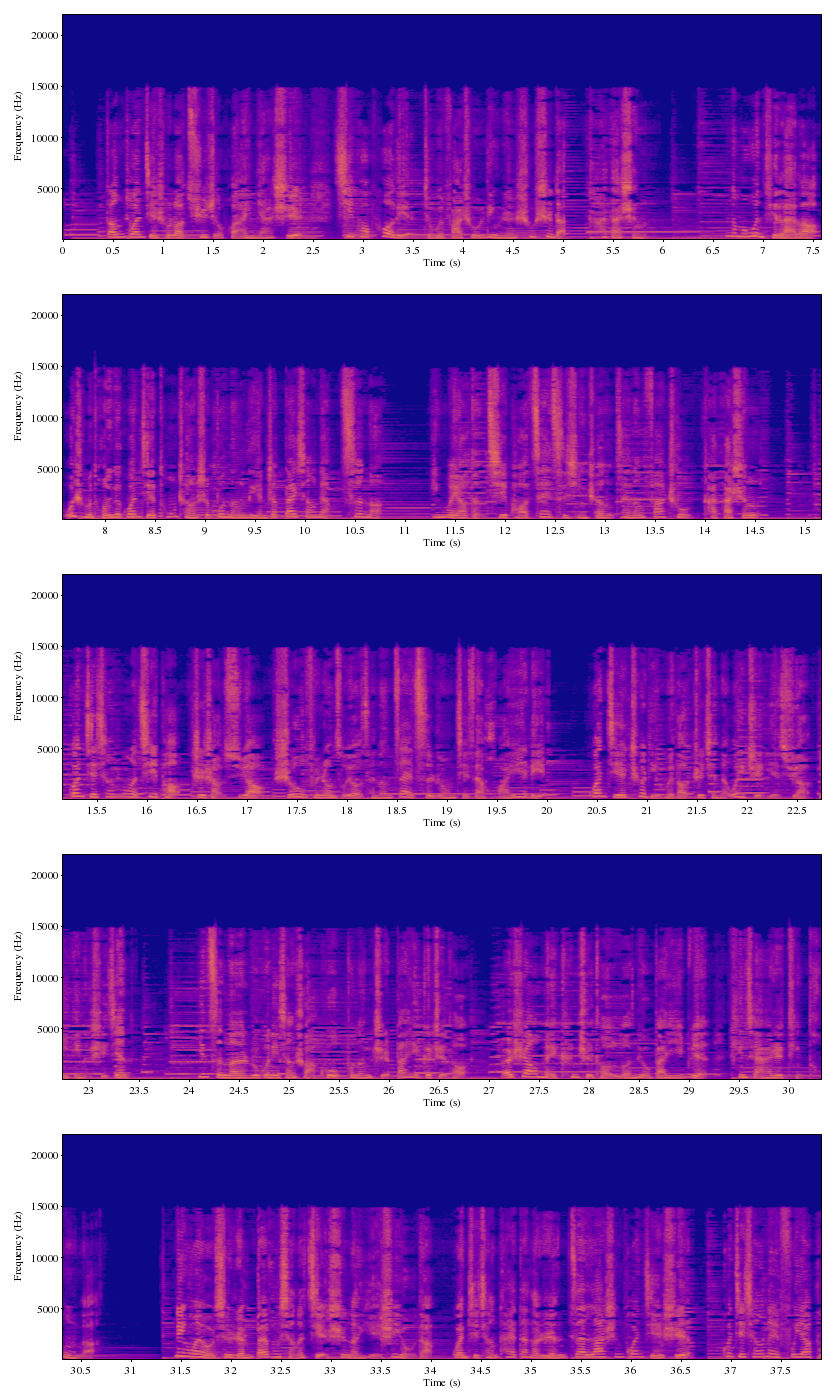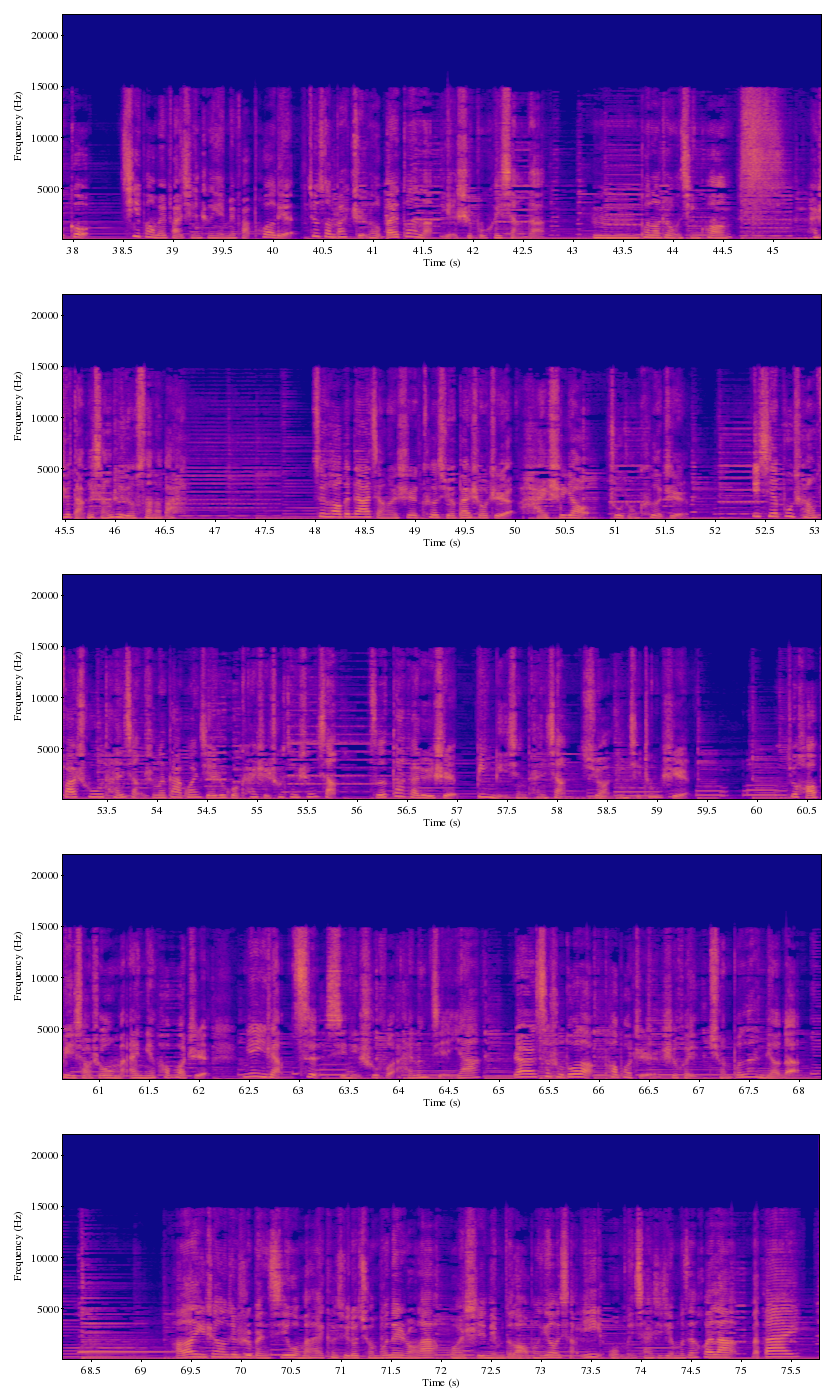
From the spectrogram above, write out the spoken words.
当关节受到曲折或按压时，气泡破裂就会发出令人舒适的咔嗒声。那么问题来了，为什么同一个关节通常是不能连着掰响两次呢？因为要等气泡再次形成才能发出咔咔声。关节腔中的气泡至少需要十五分钟左右才能再次溶解在滑液里，关节彻底回到之前的位置也需要一定的时间。因此呢，如果你想耍酷，不能只掰一个指头，而是要每根指头轮流掰一遍，听起来还是挺痛的。另外，有些人掰不响的解释呢，也是有的。关节腔太大的人在拉伸关节时，关节腔内负压不够，气泡没法形成，也没法破裂，就算把指头掰断了，也是不会响的。嗯，碰到这种情况，还是打个响指就算了吧。最后要跟大家讲的是，科学掰手指还是要注重克制。一些不常发出弹响声的大关节，如果开始出现声响，则大概率是病理性弹响，需要引起重视。就好比小时候我们爱捏泡泡纸，捏一两次心里舒服，还能解压。然而次数多了，泡泡纸是会全部烂掉的。好了，以上就是本期我们爱科学的全部内容啦。我是你们的老朋友小一，我们下期节目再会啦，拜拜。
